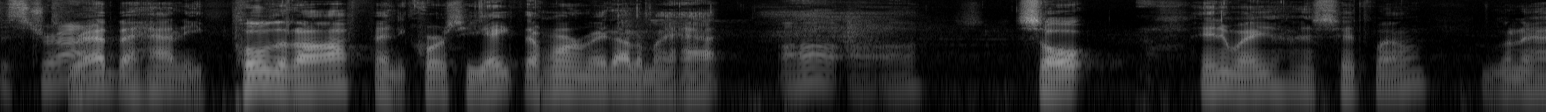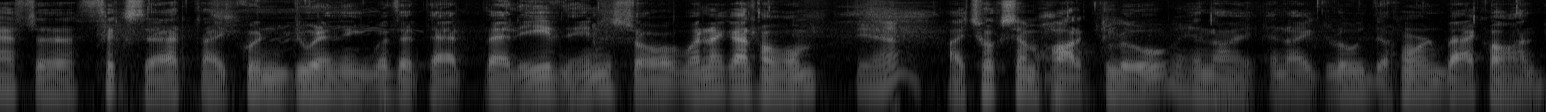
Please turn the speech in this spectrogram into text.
The strap. Grabbed the hat, and he pulled it off, and of course, he ate the horn right out of my hat. Uh, uh. So, anyway, I said, well, I'm going to have to fix that. I couldn't do anything with it that, that evening. So when I got home, Yeah. I took some hot glue and I and I glued the horn back on.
